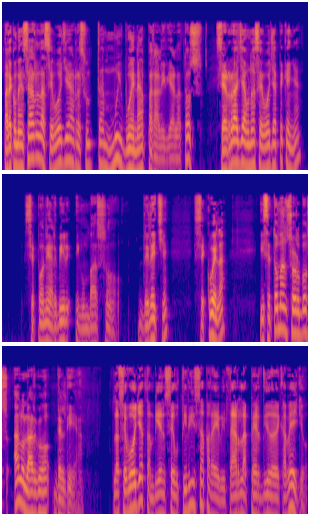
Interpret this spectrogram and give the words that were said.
Para comenzar, la cebolla resulta muy buena para aliviar la tos. Se raya una cebolla pequeña, se pone a hervir en un vaso de leche, se cuela y se toman sorbos a lo largo del día. La cebolla también se utiliza para evitar la pérdida de cabello.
